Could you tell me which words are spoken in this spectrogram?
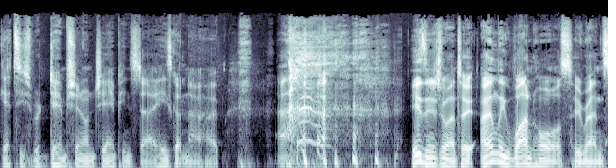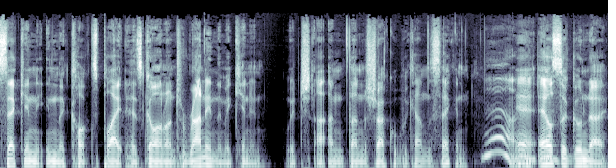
gets his redemption on Champions Day. He's got no hope. Here's an interesting one too. Only one horse who ran second in the Cox Plate has gone on to run in the McKinnon, which uh, I'm thunderstruck will become the second. Oh, Yeah, El Segundo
